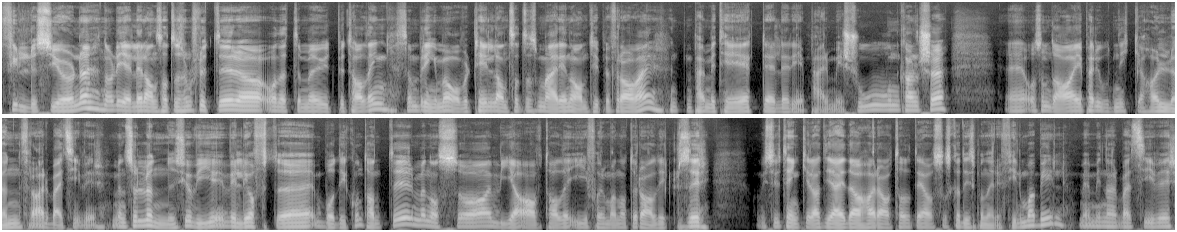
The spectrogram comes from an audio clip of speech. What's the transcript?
Fylleshjørnet når det gjelder ansatte som slutter, og, dette med utbetaling, som bringer meg over til ansatte som er i en annen type fravær. Enten permittert eller i permisjon, kanskje. Eh, og som da i perioden ikke har lønn fra arbeidsgiver. Men så lønnes jo vi veldig ofte både i kontanter, men også via avtale i form av naturalytelser. Hvis vi tenker at jeg da har avtalt at jeg også skal disponere firmabil med min arbeidsgiver,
